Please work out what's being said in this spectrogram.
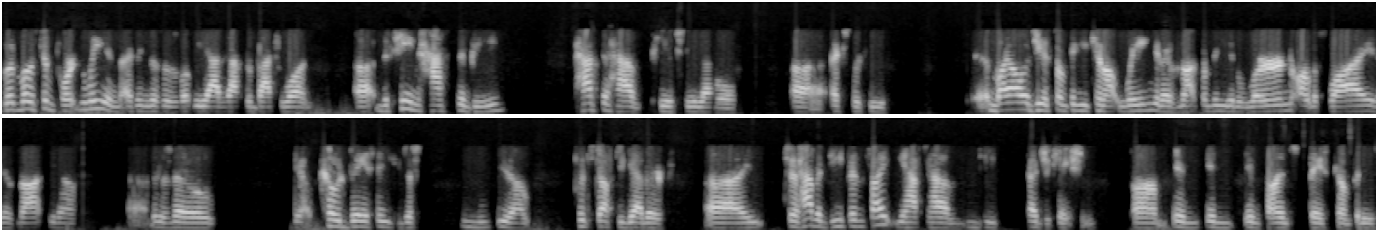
but most importantly, and I think this is what we added after batch one, uh, the team has to be has to have PhD level uh, expertise. Biology is something you cannot wing. It is not something you can learn on the fly. It is not, you know, uh, there's no, you know, code base that you can just, you know, put stuff together. Uh, to have a deep insight, you have to have deep education um, in in in science-based companies.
